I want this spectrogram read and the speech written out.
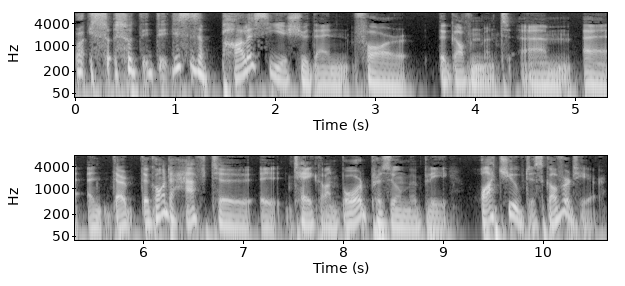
right. So, so th- this is a policy issue then for the government, um, uh, and they're they're going to have to uh, take on board, presumably, what you've discovered here.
